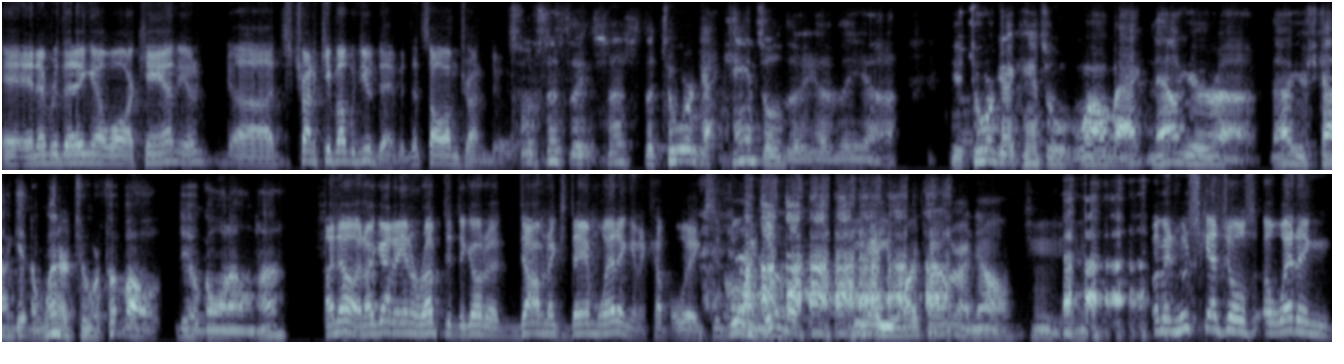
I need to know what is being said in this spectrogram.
and everything uh, while I can. You know, uh, just trying to keep up with you, David. That's all I'm trying to do. So since the since the tour got canceled, the uh, the uh, your tour got canceled a while back. Now you're uh, now you're kind of getting a winter tour football deal going on, huh? I know, and I got to interrupt it to go to Dominic's damn wedding in a couple weeks. oh, I know. See how you are, Tyler? I know. Jeez. I mean, who schedules a wedding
